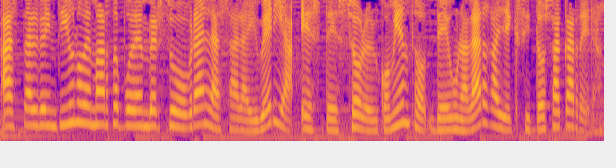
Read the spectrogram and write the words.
Hasta el 21 de marzo pueden ver su obra en la Sala Iberia. Este es solo el comienzo de una larga y exitosa carrera.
